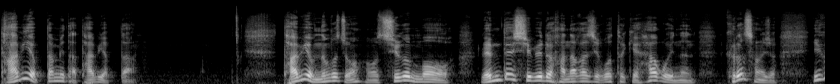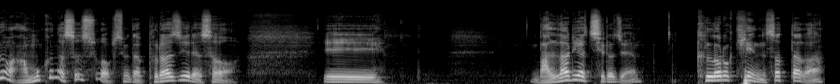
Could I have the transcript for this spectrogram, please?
답이 없답니다. 답이 없다. 답이 없는 거죠. 어, 지금 뭐 렘데시비를 하나 가지고 어떻게 하고 있는 그런 상황이죠. 이거 아무거나 쓸 수가 없습니다. 브라질에서 이 말라리아 치료제 클로로킨 썼다가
